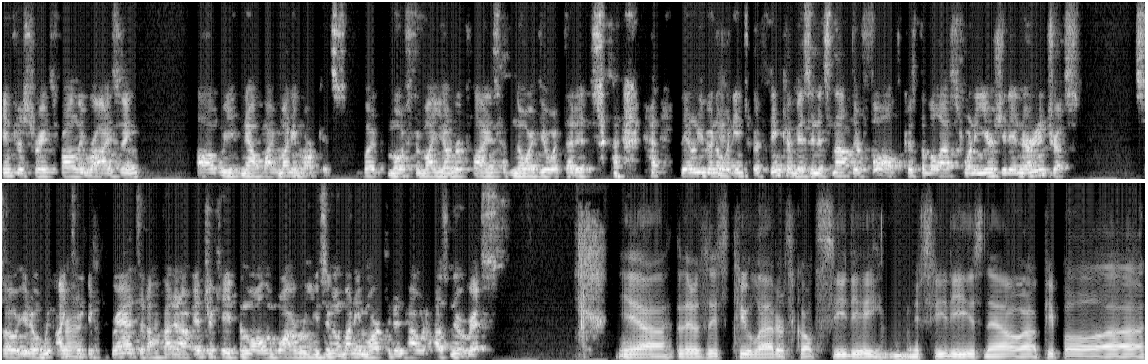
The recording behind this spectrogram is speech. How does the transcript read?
interest rates finally rising uh, we now buy money markets, but most of my younger clients have no idea what that is. they don't even know yeah. what interest income is, and it's not their fault because for the last 20 years you didn't earn interest. So, you know, we, I take it for granted. I've had to now educate them all on why we're using a money market and how it has no risk. Yeah, there's these two letters called CD. CD is now uh, people. Uh,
